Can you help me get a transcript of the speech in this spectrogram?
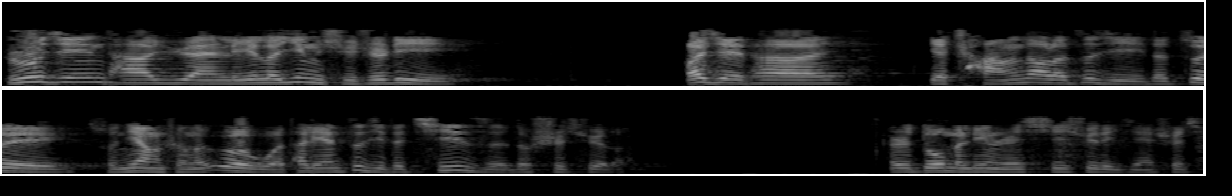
如今他远离了应许之地，而且他也尝到了自己的罪所酿成的恶果，他连自己的妻子都失去了，这是多么令人唏嘘的一件事情。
